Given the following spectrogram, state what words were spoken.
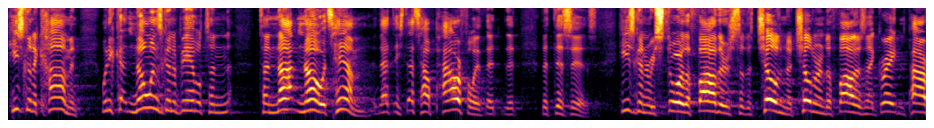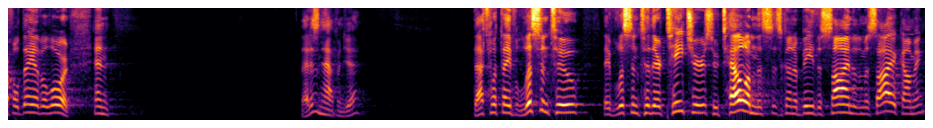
He's going to come, and when he no one's going to be able to, to not know it's him. That, that's how powerful that, that, that this is. He's going to restore the fathers to the children, the children to the fathers in that great and powerful day of the Lord. And that hasn't happened yet. That's what they've listened to. They've listened to their teachers who tell them this is going to be the sign of the Messiah coming.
